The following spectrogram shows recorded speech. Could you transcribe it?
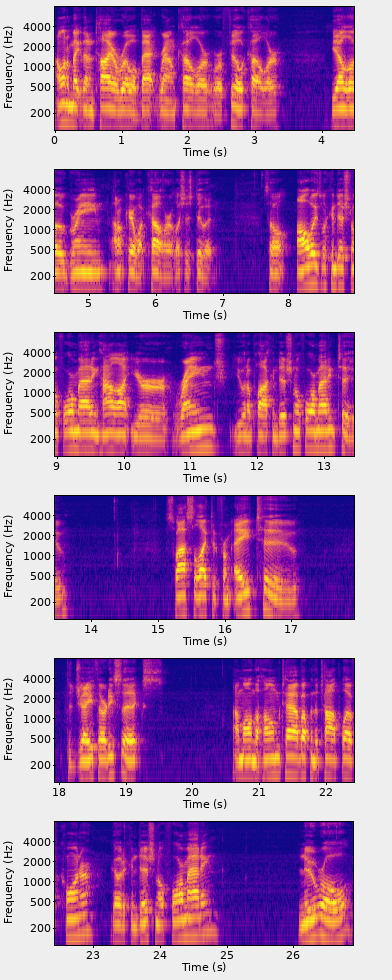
I want to make that entire row a background color or a fill color yellow, green, I don't care what color, let's just do it. So always with conditional formatting, highlight your range you want to apply conditional formatting to. So I selected from A2 to J36. I'm on the Home tab up in the top left corner. Go to Conditional Formatting, New Rule,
